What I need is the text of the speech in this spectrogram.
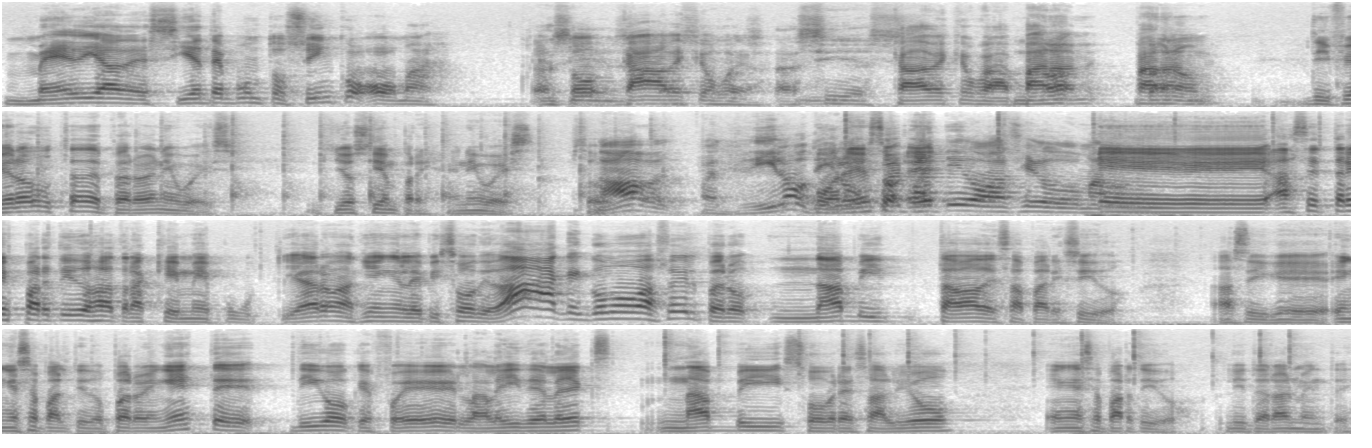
media de 7.5 o más en Así to- es, cada vez que juega. Así es. Cada vez que juega. Para, No, para bueno, difiero de ustedes, pero anyways. Yo siempre, anyways. So, No, pues dilo, dilo. Por eso, ¿Cuál eh, partido ha sido malo? eh, hace tres partidos atrás que me putearon aquí en el episodio. Ah, que cómo va a ser, pero Nabi estaba desaparecido. Así que en ese partido. Pero en este, digo que fue la ley del ex. Nabi sobresalió en ese partido, literalmente.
